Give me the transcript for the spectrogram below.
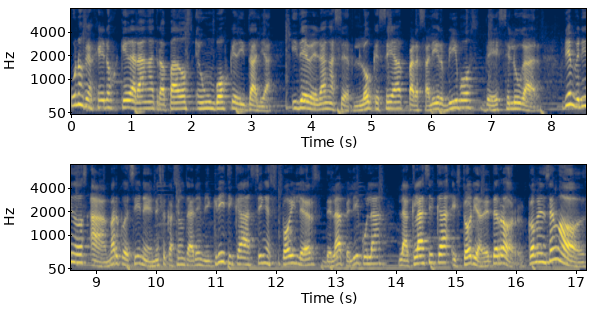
Unos viajeros quedarán atrapados en un bosque de Italia y deberán hacer lo que sea para salir vivos de ese lugar. Bienvenidos a Marco de Cine, en esta ocasión te haré mi crítica sin spoilers de la película La clásica historia de terror. ¡Comencemos!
